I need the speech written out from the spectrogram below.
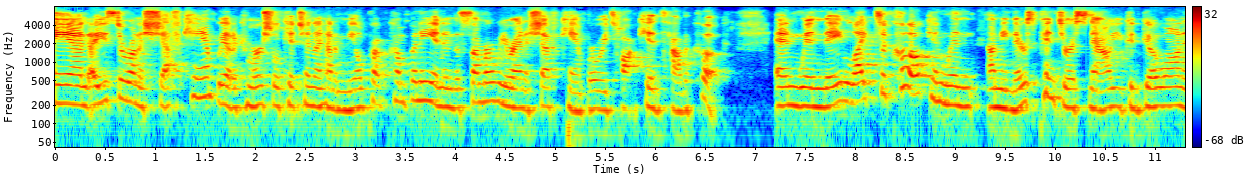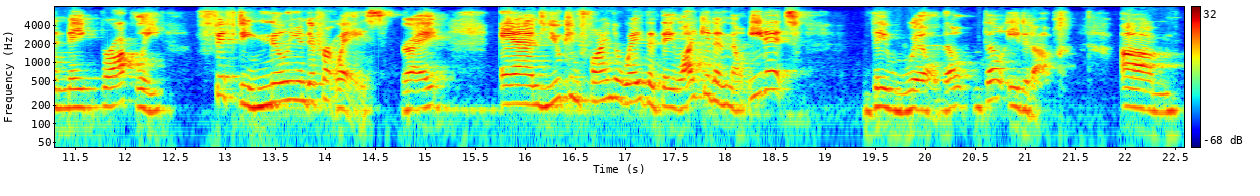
and I used to run a chef camp. We had a commercial kitchen. I had a meal prep company. And in the summer, we ran a chef camp where we taught kids how to cook. And when they like to cook, and when, I mean, there's Pinterest now, you could go on and make broccoli 50 million different ways, right? And you can find a way that they like it and they'll eat it. They will. They'll they'll eat it up. Um,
